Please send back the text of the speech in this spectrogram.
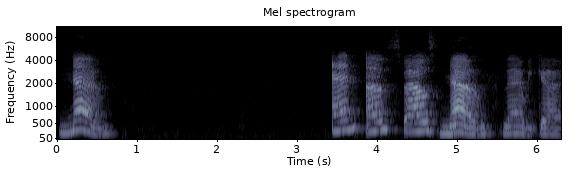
No. N-O spells no. There we go.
